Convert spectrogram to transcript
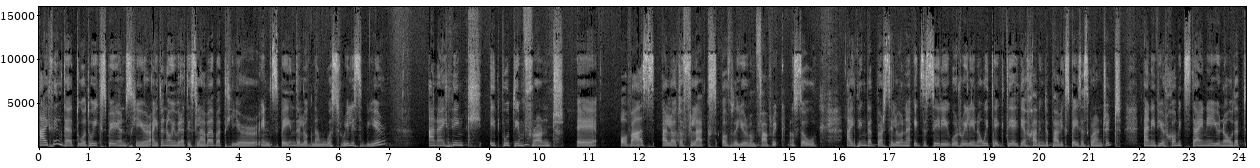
I think that what we experience here, I don't know in Bratislava, but here in Spain, the lockdown was really severe. And I think it put in front uh, of us a lot of flags of the urban fabric. So I think that Barcelona, it's a city where really, you know, we take the idea of having the public space as granted. And if your home is tiny, you know that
